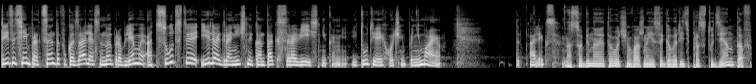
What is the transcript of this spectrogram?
37% указали основной проблемой отсутствие или ограниченный контакт с ровесниками. И тут я их очень понимаю. Алекс. Особенно это очень важно, если говорить про студентов,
